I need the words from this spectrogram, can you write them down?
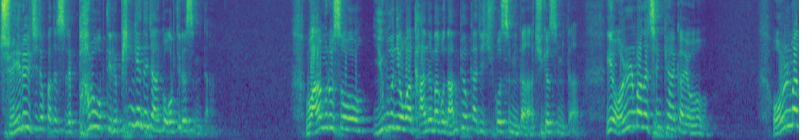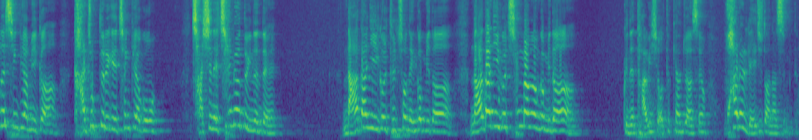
죄를 지적받았을 때 바로 엎드려 핑계대지 않고 엎드렸습니다. 왕으로서 유부녀와 간음하고 남편까지 죽었습니다. 죽였습니다. 이게 얼마나 창피할까요? 얼마나 창피합니까? 가족들에게 창피하고 자신의 체면도 있는데 나단이 이걸 들춰낸 겁니다. 나단이 이걸 책망한 겁니다. 근데 다윗이 어떻게 한 줄 아세요? 화를 내지도 않았습니다.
